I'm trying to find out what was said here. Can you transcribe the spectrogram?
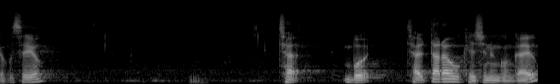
여보세요? 자, 뭐 잘 따라오고 계시는 건가요?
